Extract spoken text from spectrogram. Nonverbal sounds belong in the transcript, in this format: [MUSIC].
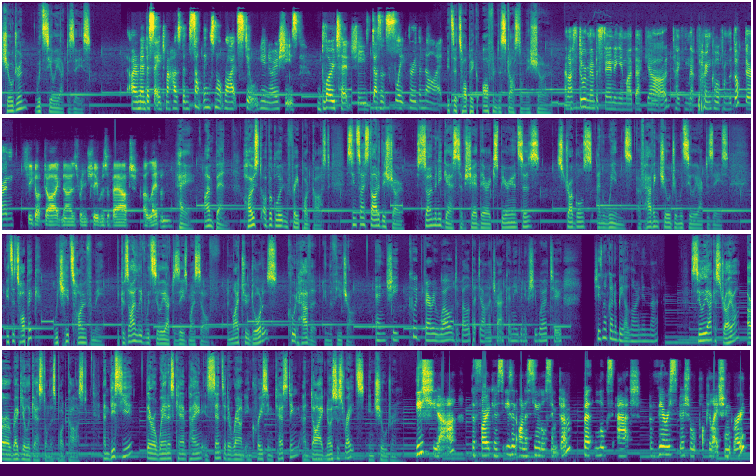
children with celiac disease. I remember saying to my husband, something's not right still. You know, she's bloated, she doesn't sleep through the night. It's a topic often discussed on this show. And I still remember standing in my backyard taking that [LAUGHS] phone call from the doctor and She got diagnosed when she was about 11. Hey, I'm Ben, host of a gluten free podcast. Since I started this show, so many guests have shared their experiences, struggles, and wins of having children with celiac disease. It's a topic which hits home for me because I live with celiac disease myself, and my two daughters could have it in the future. and she could very well develop it down the track. And even if she were to, she's not going to be alone in that. Coeliac Australia are a regular guest on this podcast, and this year their awareness campaign is centered around increasing testing and diagnosis rates in children. This year, the focus isn't on a single symptom, but looks at a very special population group,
